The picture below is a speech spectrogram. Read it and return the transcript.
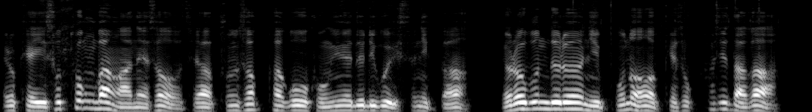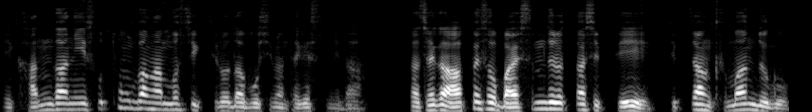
이렇게 이 소통방 안에서 제가 분석하고 공유해드리고 있으니까 여러분들은 이 본업 계속 하시다가 이 간간히 소통방 한 번씩 들여다보시면 되겠습니다. 자, 제가 앞에서 말씀드렸다시피 직장 그만두고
